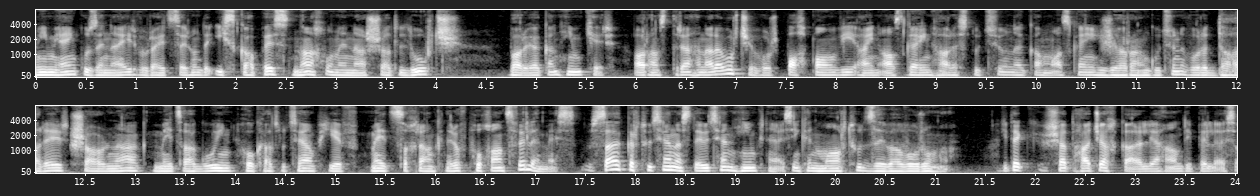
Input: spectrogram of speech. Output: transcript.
միմիայն կուզենայիր, որ այդ սերունդը իսկապես նախ ունենա շատ լուրջ բարոյական հիմքեր։ Առանց դրա հնարավոր չէ, որ պահպանվի այն ազգային հարստությունը կամ ազգային ժառանգությունը, որը դարեր շարունակ մեծագույն հոգացությամբ եւ մեծ սխրանքներով փոխանցվել է մեզ։ Սա կրթության ըստ էության հիմքն է, այսինքն մարդու ձևավորումը։ Գիտեք, շատ հաճախ կարելի է հանդիպել այս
